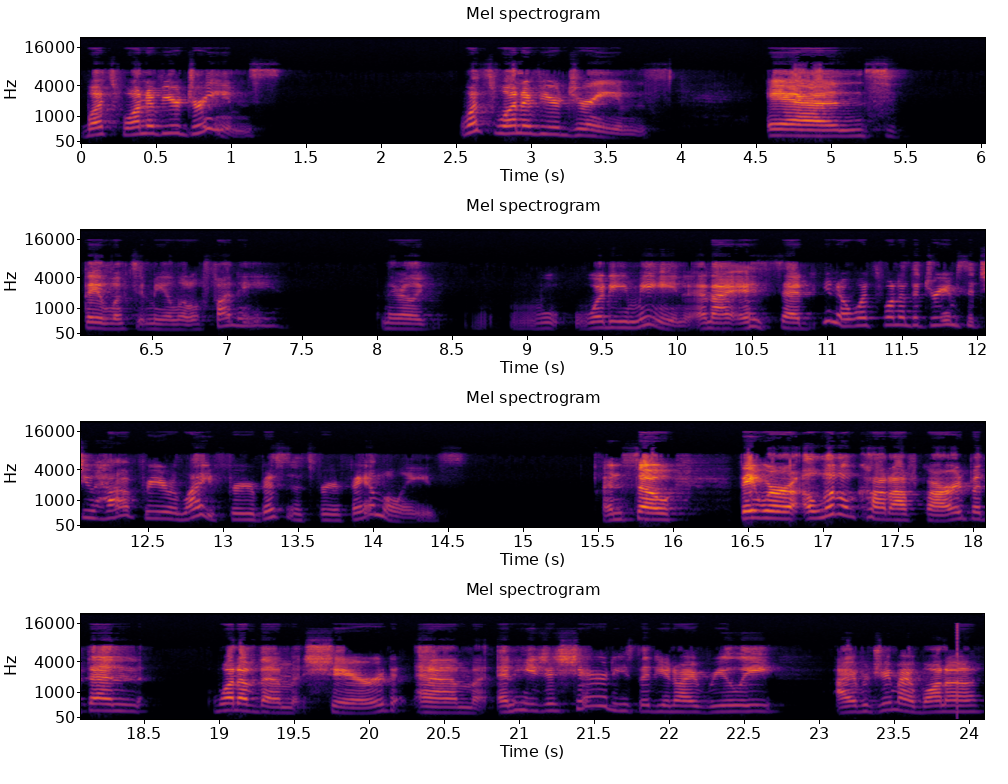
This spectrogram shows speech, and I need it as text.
what's one of your dreams? What's one of your dreams? And they looked at me a little funny and they were like, what do you mean? And I, said, you know, what's one of the dreams that you have for your life, for your business, for your families? And so they were a little caught off guard, but then one of them shared, um, and he just shared. He said, you know, I really, I have a dream. I wanna,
